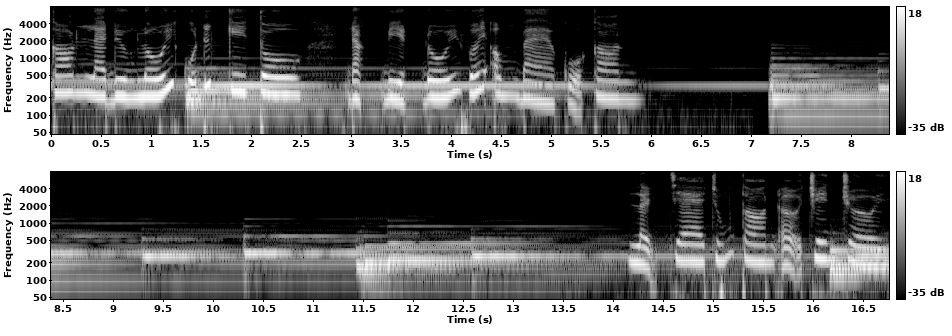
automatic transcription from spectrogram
con là đường lối của Đức Kitô, đặc biệt đối với ông bà của con. Lạy cha chúng con ở trên trời,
